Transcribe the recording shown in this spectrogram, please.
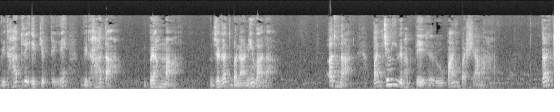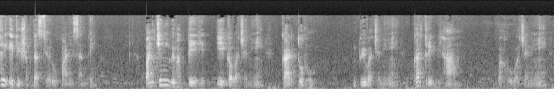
विधातृ इत्युक्ते विधाता, ब्रह्मा, जगत बनाने वाला। अधुना पंचमी विभक्तेः रूपाणि पश्यामः। कर्तृ इति शब्दस्य रूपाणि सन्ति। पंचमी विभक्तेः एकवचने कर्तुः, द्विवचने कर्तृभ्यां बहुवचने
